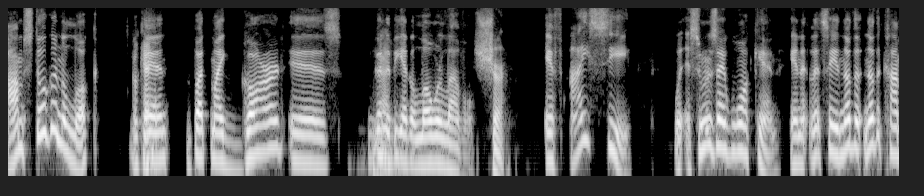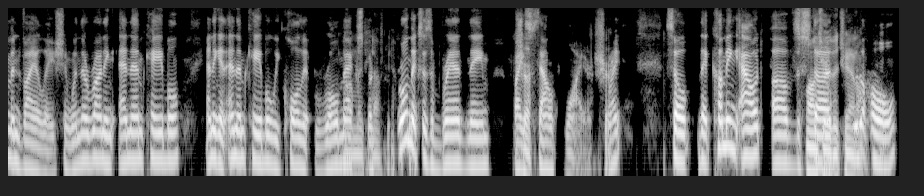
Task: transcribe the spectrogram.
I'm still going to look, Okay. and but my guard is going to be at a lower level. sure. If I see, as soon as I walk in, and let's say another another common violation when they're running NM cable, and again NM cable we call it Romex, Romex, but yeah. Romex is a brand name by Sure. Southwire, Sure. right? So they're coming out of the Sponsor of stud the through the hole,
